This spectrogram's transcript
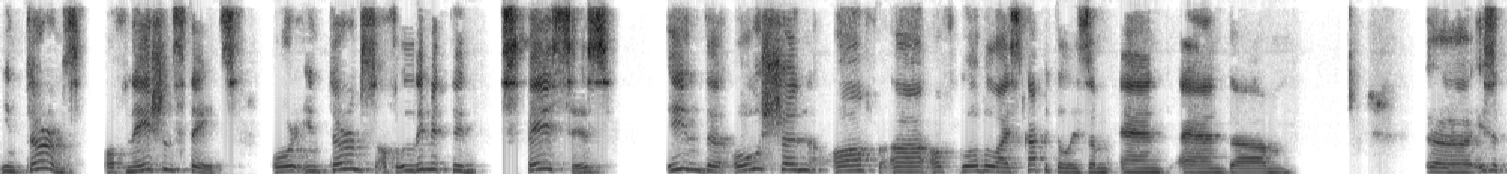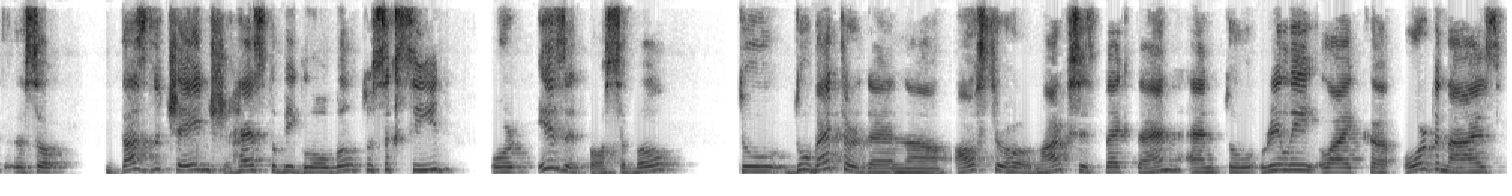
in terms of nation states or in terms of limited spaces in the ocean of, uh, of globalized capitalism and, and um, uh, is it so does the change has to be global to succeed or is it possible to do better than uh, Austro-Marxists back then and to really like uh, organize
